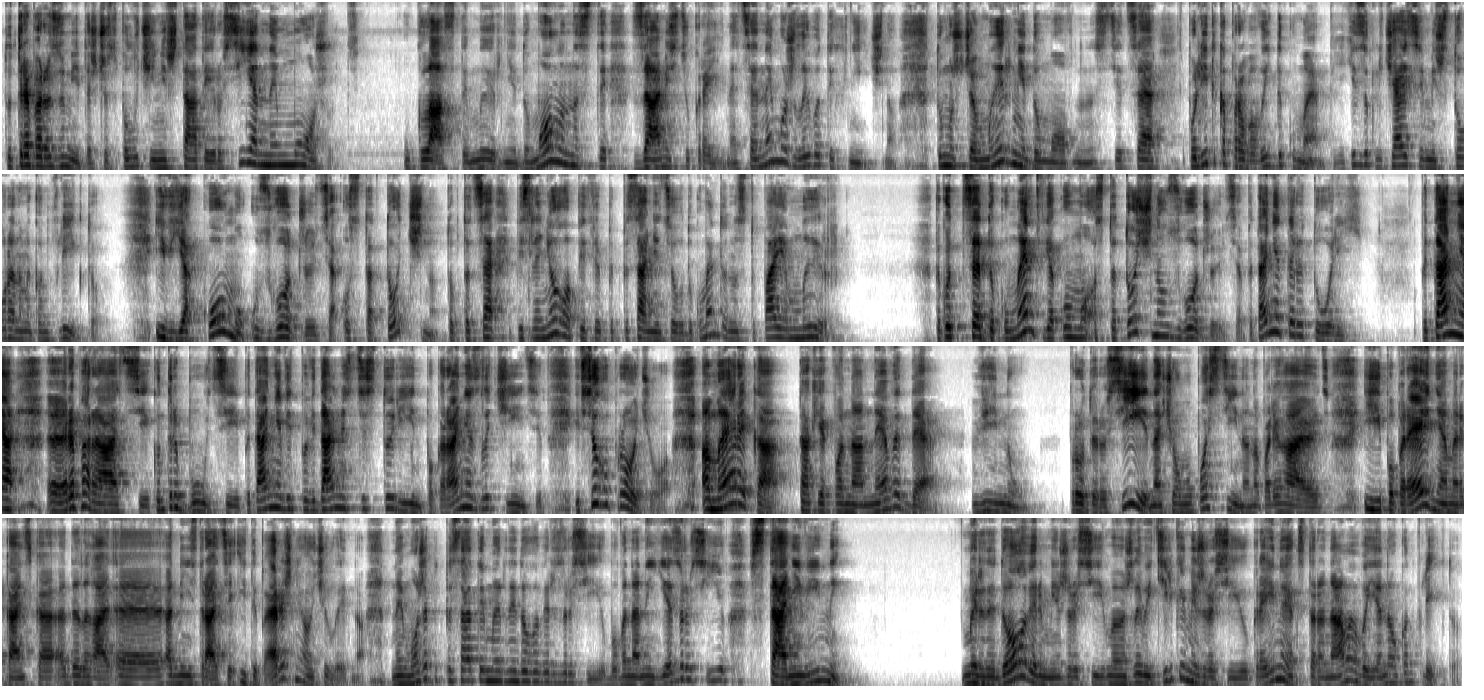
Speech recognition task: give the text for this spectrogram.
тут треба розуміти, що Сполучені Штати і Росія не можуть укласти мирні домовленості замість України. Це неможливо технічно, тому що мирні домовленості це політика-правовий документ, який заключається між сторонами конфлікту і в якому узгоджується остаточно, тобто це після нього, після підписання цього документу, наступає мир. Так от це документ, в якому остаточно узгоджуються питання територій, питання е, репарації, контрибуції, питання відповідальності сторін, покарання злочинців і всього прочого. Америка, так як вона не веде війну проти Росії, на чому постійно наполягають і попередня американська делега... е, адміністрація, і теперішня, очевидно, не може підписати мирний договір з Росією, бо вона не є з Росією в стані війни. Мирний договір між Росією можливий тільки між Росією і Україною як сторонами воєнного конфлікту.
